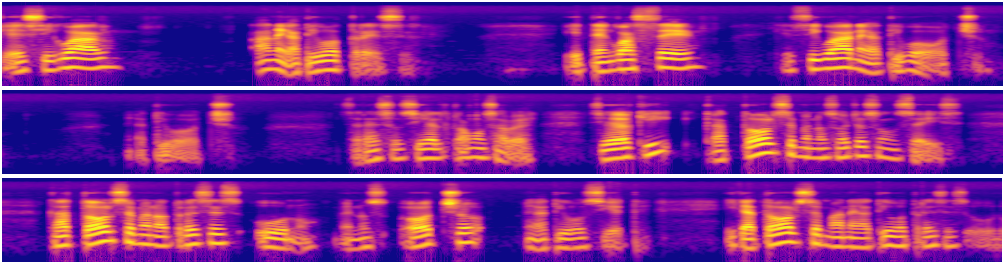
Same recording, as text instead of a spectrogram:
que es igual a negativo 13. Y tengo a C, que es igual a negativo 8. Negativo 8. ¿Será eso cierto? Vamos a ver. Si doy aquí, 14 menos 8 son 6. 14 menos 3 es 1. Menos 8, negativo 7. Y 14 más negativo 3 es 1.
